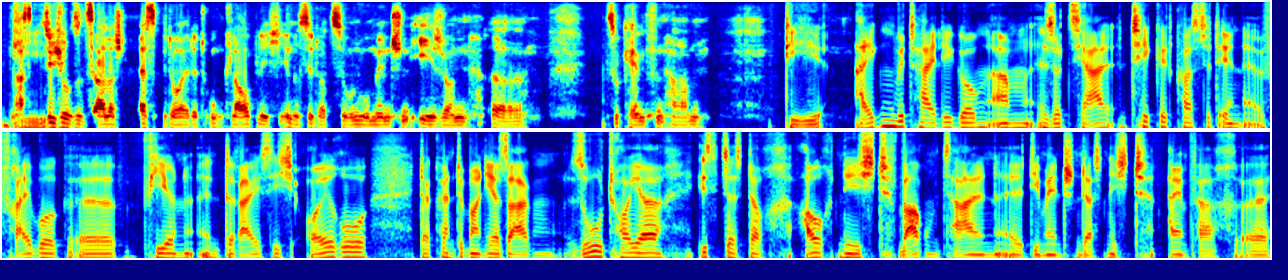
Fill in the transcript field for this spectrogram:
Was psychosozialer Stress bedeutet, unglaublich in einer Situation, wo Menschen eh schon äh, zu kämpfen haben. Die Eigenbeteiligung am Sozialticket kostet in äh, Freiburg äh, 34 Euro. Da könnte man ja sagen, so teuer ist das doch auch nicht. Warum zahlen äh, die Menschen das nicht einfach äh,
